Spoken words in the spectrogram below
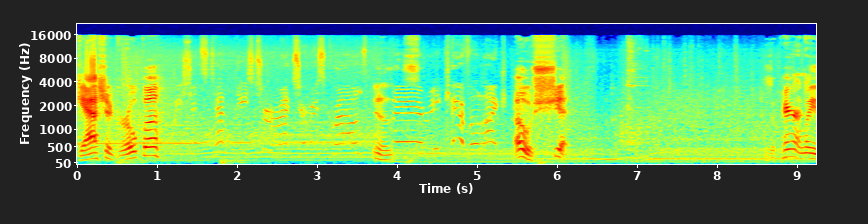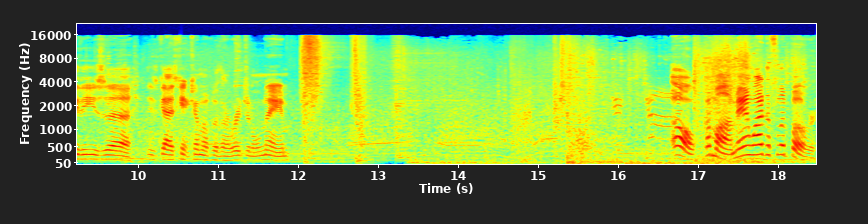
Gasha Gropa? You know, very careful like. Oh shit! Because apparently these uh, these guys can't come up with an original name. Oh come on, man! Why'd the flip over?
